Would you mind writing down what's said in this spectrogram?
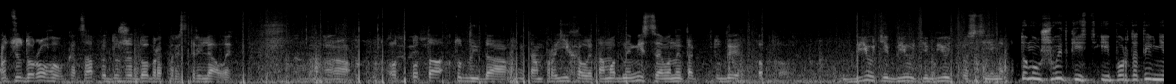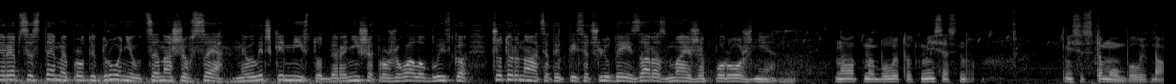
Оцю дорогу кацапи дуже добре перестріляли. От, от туди, да. Ми там проїхали, там одне місце, вони так туди от, б'ють і б'ють і б'ють постійно. Тому швидкість і портативні реп-системи проти дронів це наше все. Невеличке місто, де раніше проживало близько 14 тисяч людей, зараз майже порожнє. Ну от ми були тут місяць, ну, місяць тому були, да,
